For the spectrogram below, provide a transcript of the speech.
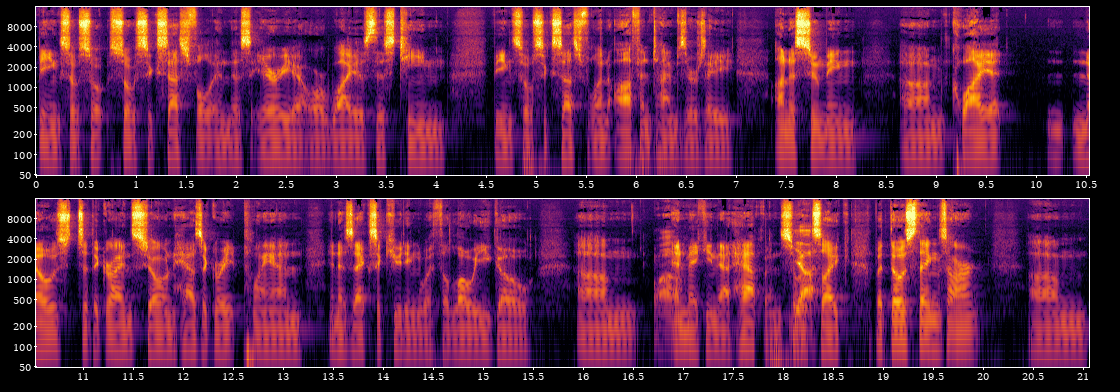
being so so so successful in this area or why is this team being so successful and oftentimes there's a unassuming um, quiet nose to the grindstone, has a great plan, and is executing with a low ego um, Wow. and making that happen. So Yeah. it's like, but those things aren't um,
